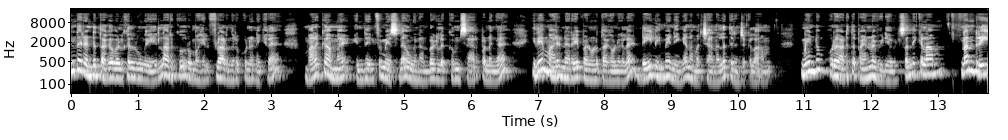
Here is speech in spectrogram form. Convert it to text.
இந்த ரெண்டு தகவல்கள் உங்கள் எல்லாருக்கும் ரொம்ப ஹெல்ப்ஃபுல்லாக இருந்திருக்கும்னு நினைக்கிறேன். மறக்காமல் இந்த இன்ஃபர்மேஷனை உங்கள் நண்பர்களுக்கும் ஷேர் பண்ணுங்கள் இதே மாதிரி நிறைய பயனுள்ள தகவல்களை டெய்லியுமே நீங்கள் நம்ம சேனலில் தெரிஞ்சுக்கலாம். மீண்டும் ஒரு அடுத்த பயனுள்ள வீடியோவில் சந்திக்கலாம். நன்றி!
